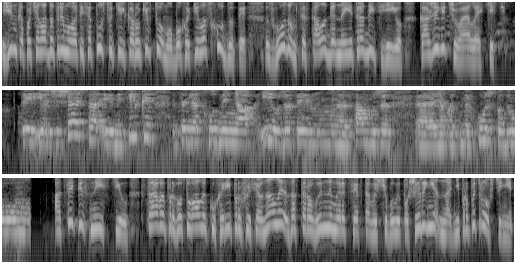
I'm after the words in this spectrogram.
Жінка почала дотримуватися посту кілька років тому, бо хотіла схуднути. Згодом це стало для неї традицією. каже, відчуває легкість. Ти і очищаєшся, і не тільки це для схуднення, і вже ти сам уже е, якось міркуєш по-другому. А це пісний стіл. Страви приготували кухарі-професіонали за старовинними рецептами, що були поширені на Дніпропетровщині.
